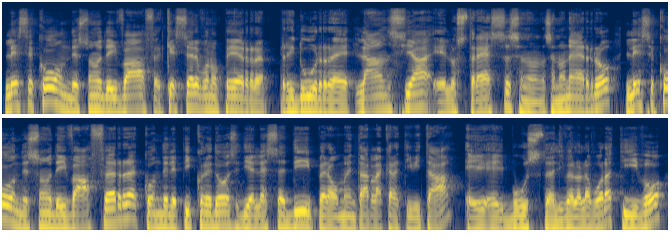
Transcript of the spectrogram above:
Le seconde sono dei wafer che servono per ridurre l'ansia e lo stress, se non, se non erro. Le seconde sono dei wafer con delle piccole dosi di LSD per aumentare la creatività e, e il boost a livello lavorativo.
